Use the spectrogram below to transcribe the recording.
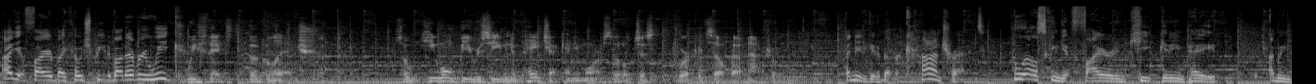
I get fired by Coach Pete about every week. we fixed the glitch. So he won't be receiving a paycheck anymore, so it'll just work itself out naturally. I need to get a better contract. Who else can get fired and keep getting paid? I mean,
